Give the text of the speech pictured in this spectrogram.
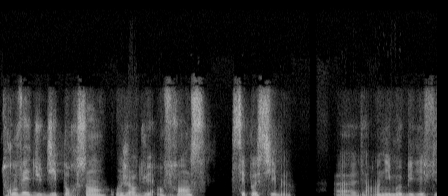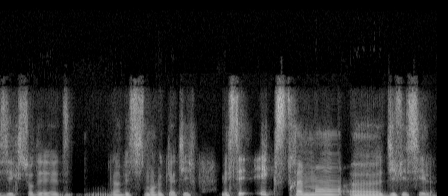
trouver du 10% aujourd'hui en France, c'est possible. Euh, en immobilier physique sur des, l'investissement locatif, mais c'est extrêmement euh, difficile.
